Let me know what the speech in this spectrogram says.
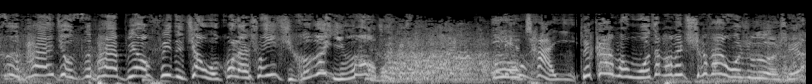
自拍就自拍，不要非得叫我过来说一起合个影，好不好？一脸诧异。对，干嘛？我在旁边吃个饭，我惹谁了？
